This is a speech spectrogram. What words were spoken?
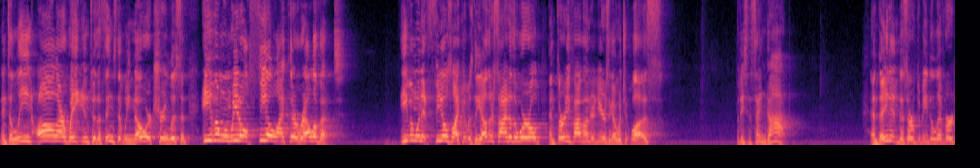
and to lean all our weight into the things that we know are true. Listen, even when we don't feel like they're relevant, even when it feels like it was the other side of the world and 3,500 years ago, which it was, but He's the same God and they didn't deserve to be delivered,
